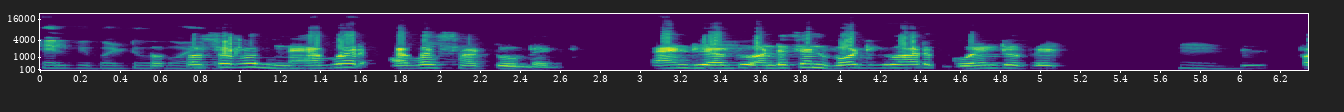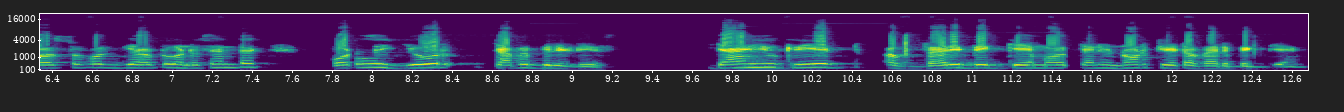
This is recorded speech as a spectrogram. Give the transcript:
tell people to so avoid? first of all never ever start too big. And you have to understand what you are going to build. Hmm. first of all you have to understand that what are your capabilities? Can you create a very big game or can you not create a very big game?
